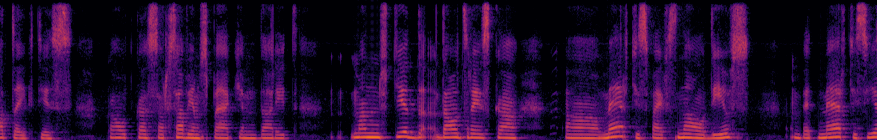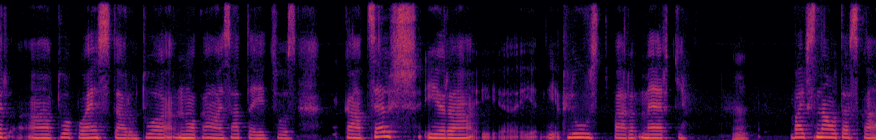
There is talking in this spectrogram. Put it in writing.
atteikties, kaut kas ar saviem spēkiem darīt. Man šķiet daudzreiz, ka uh, mērķis vairs nav Dievs, bet mērķis ir uh, to, ko es daru, to, no kā es atteicos, kā ceļš ir uh, kļūst par mērķi. Mm. Vairs nav tas, kā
